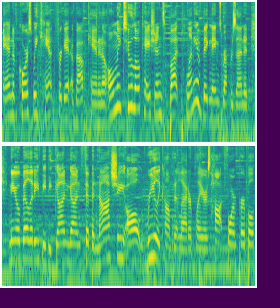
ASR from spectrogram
And of course, we can't forget about Canada. Only two locations, but plenty of big names represented. Neobility, BB Gun Gun, Fibonacci, all really competent ladder players, Hot Form Purple,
